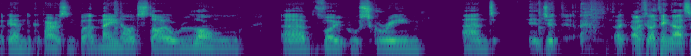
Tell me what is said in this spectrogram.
again the comparison, but a Maynard style long uh, vocal scream, and it just I, I think that's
